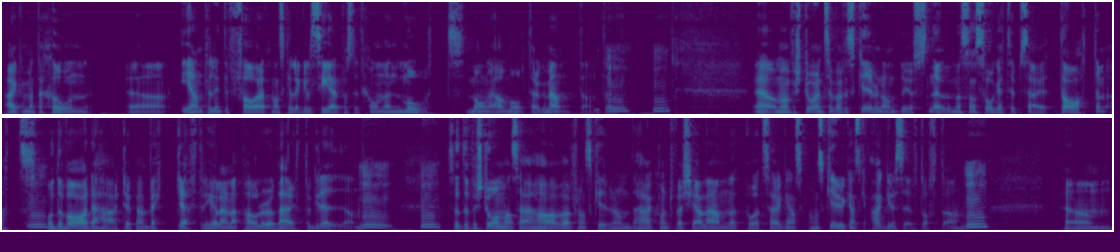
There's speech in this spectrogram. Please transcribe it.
argumentation eh, Egentligen inte för att man ska legalisera prostitution men mot många av motargumenten. Typ. Mm. Mm. Eh, och man förstår inte så varför skriver någon det just nu. Men sen såg jag typ så här datumet. Mm. Och då var det här typ en vecka efter hela den här Paolo Roberto-grejen. Mm. Mm. Så då förstår man så här, aha, varför hon skriver om det här kontroversiella ämnet på ett så här ganska, hon skriver ganska aggressivt ofta. Mm. Mm.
